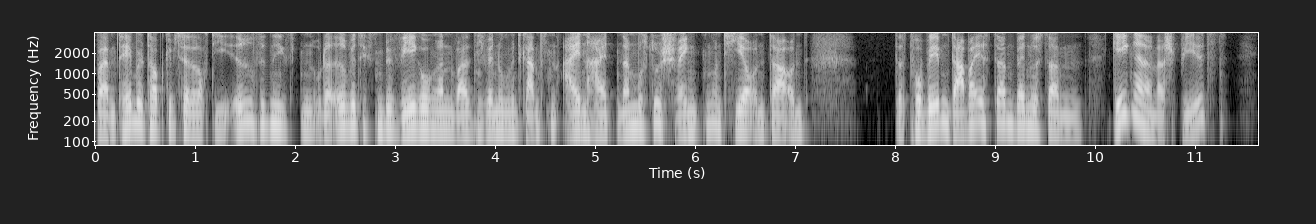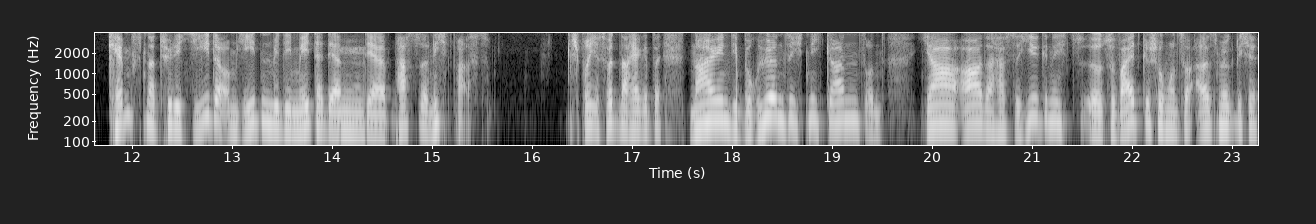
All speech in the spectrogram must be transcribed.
beim Tabletop gibt es ja doch die irrsinnigsten oder irrwitzigsten Bewegungen, weiß nicht, wenn du mit ganzen Einheiten, dann musst du schwenken und hier und da und das Problem dabei ist dann, wenn du es dann gegeneinander spielst, kämpft natürlich jeder um jeden Millimeter, der, mhm. der passt oder nicht passt. Sprich, es wird nachher gesagt, nein, die berühren sich nicht ganz und ja, ah, dann hast du hier nicht äh, zu weit geschoben und so alles Mögliche.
